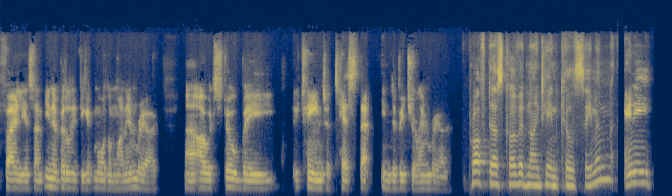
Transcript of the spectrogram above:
failures and inability to get more than one embryo, uh, I would still be keen to test that individual embryo. Prof, does COVID 19 kill semen? Any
